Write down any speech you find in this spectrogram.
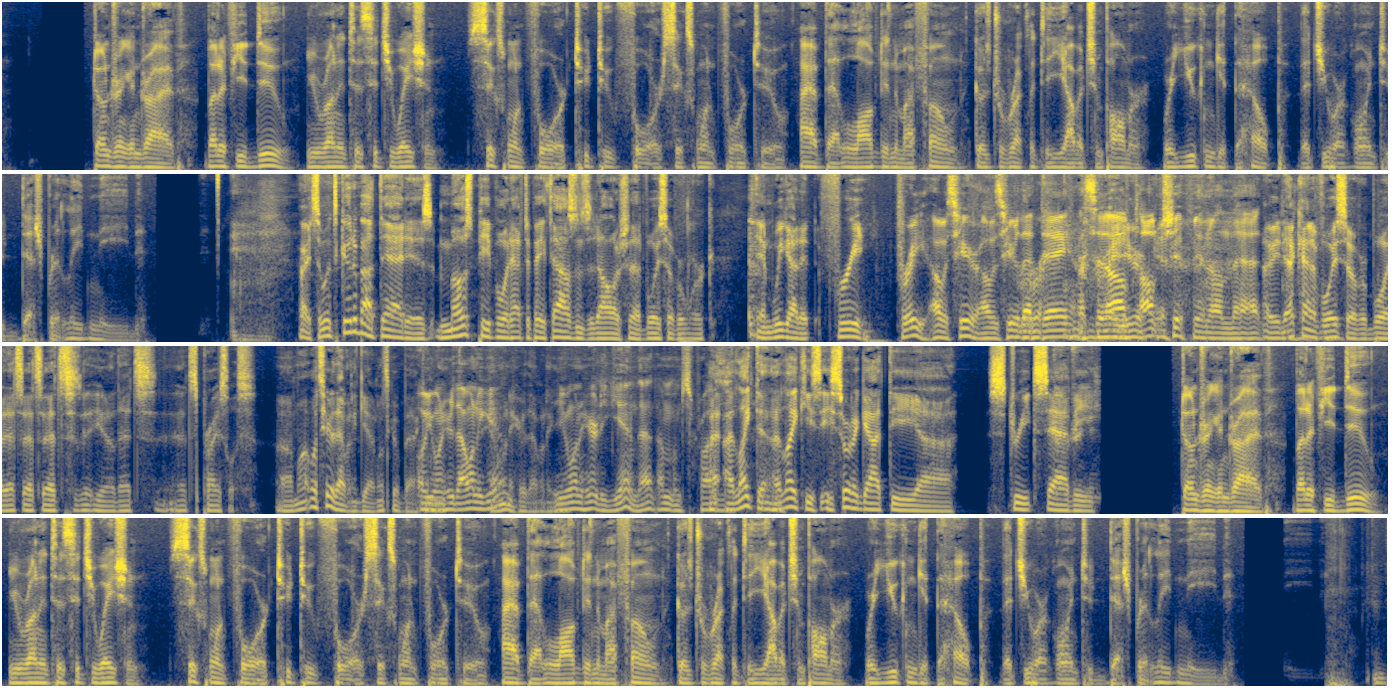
Don't drink and drive. But if you do, you run into a situation. 614-224-6142. I have that logged into my phone. It goes directly to Yavich and Palmer, where you can get the help that you are going to desperately need. All right. So what's good about that is most people would have to pay thousands of dollars for that voiceover work, and we got it free. Free. I was here. I was here that Right- day. I said, right I'll, here. I'll Yeah. chip in on that. I mean, that kind of voiceover, boy, that's that's that's you know that's that's priceless. Um, let's hear that one again. Let's go back. Oh, you want to hear that one again? I want to hear that one again. You want to hear it again? That I'm, I'm surprised. I, I like that. I like he's he sort of got the uh, street savvy. Don't drink and drive. But if you do, you run into a situation. 614-224-6142. I have that logged into my phone. It goes directly to Yavich and Palmer, where you can get the help that you are going to desperately need.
